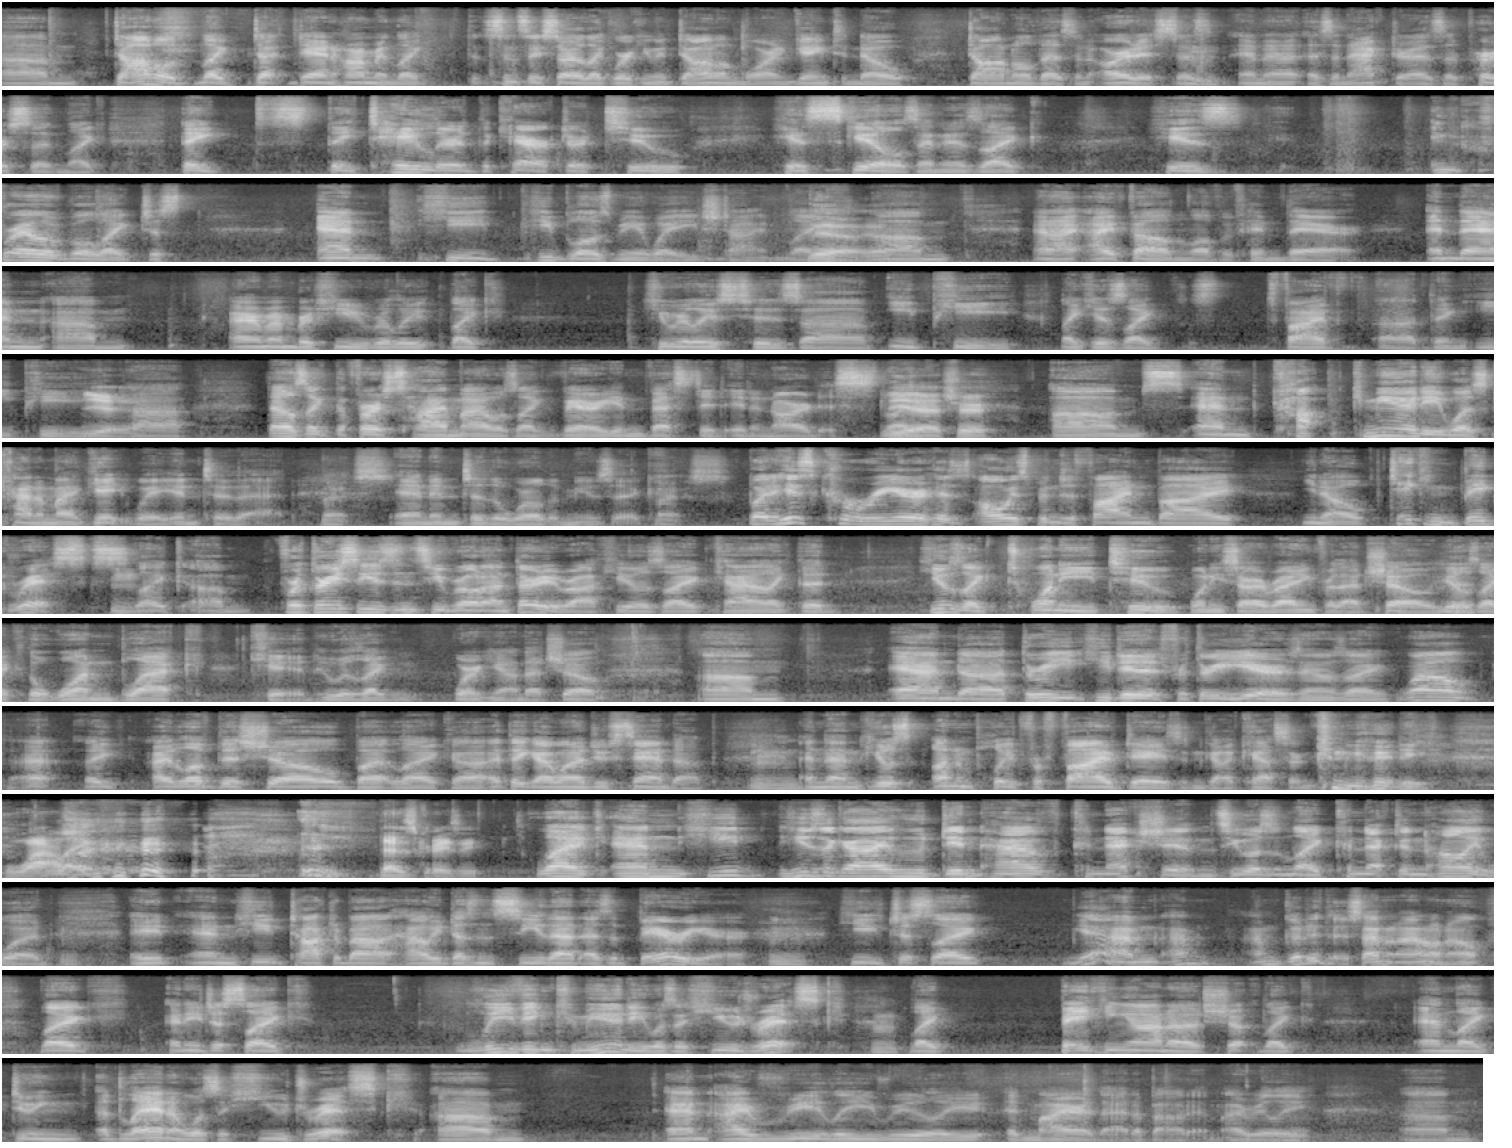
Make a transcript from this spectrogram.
um, Donald, like D- Dan Harmon, like th- since they started like working with Donald more and getting to know Donald as an artist, as and a, as an actor, as a person, like they they tailored the character to his skills and his like his incredible like just and he he blows me away each time. Like, Yeah, yeah. um, and I, I fell in love with him there. And then um, I remember he released like he released his uh, EP, like his like five uh, thing EP. Yeah. Uh, that was like the first time I was like very invested in an artist. Like, yeah, sure. um, and co- community was kind of my gateway into that Nice. and into the world of music. Nice. But his career has always been defined by you know taking big risks. Like um, for three seasons, he wrote on Thirty Rock. He was like kind of like the he was like 22 when he started writing for that show. He was like the one black kid who was like working on that show. Um, and uh, three, he did it for three years, and I was like, well, I, like I love this show, but like uh, I think I want to do stand up. And then he was unemployed for five days and got cast on Community. Wow. Like, That's crazy. Like and he he's a guy who didn't have connections. He wasn't like connected in hollywood. It- and he talked about how he doesn't see that as a barrier. He just like yeah i'm i'm i'm good at this. I don't i don't know. Like and he just like leaving community was a huge risk. Like banking on a show like and like doing atlanta was a huge risk. Um and i really really admire that about him. I really um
